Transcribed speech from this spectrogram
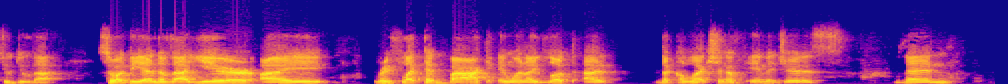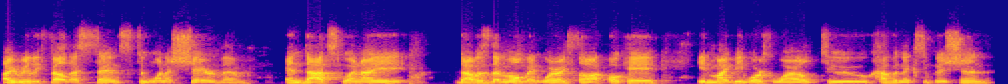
to do that. So at the end of that year, I reflected back and when I looked at the collection of images, then I really felt a sense to want to share them. And that's when I, that was the moment where I thought, okay, it might be worthwhile to have an exhibition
